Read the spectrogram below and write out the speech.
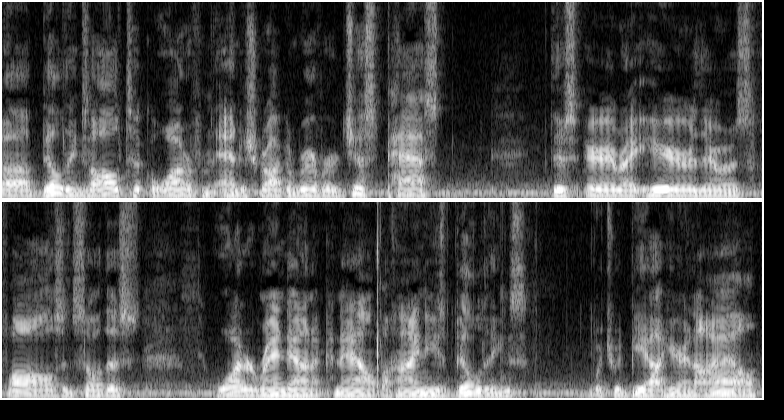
uh, buildings all took water from the Androscoggin River just past this area right here. There was falls, and so this water ran down a canal behind these buildings, which would be out here in the aisle.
